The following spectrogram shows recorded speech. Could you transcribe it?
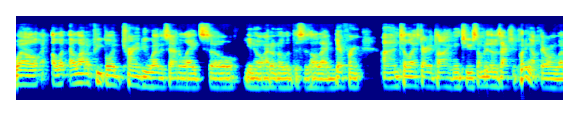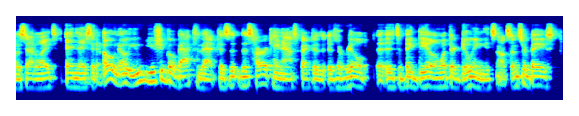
well, a, a, lot of people are trying to do weather satellites. So, you know, I don't know that this is all that different uh, until I started talking to somebody that was actually putting up their own weather satellites. And they said, oh, no, you, you should go back to that because th- this hurricane aspect is, is a real, it's a big deal. And what they're doing, it's not sensor based.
